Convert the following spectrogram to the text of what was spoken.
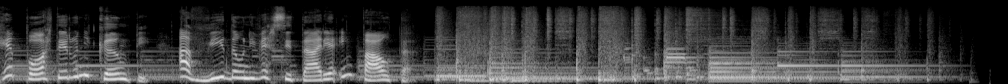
Repórter Unicamp. A vida universitária em pauta.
